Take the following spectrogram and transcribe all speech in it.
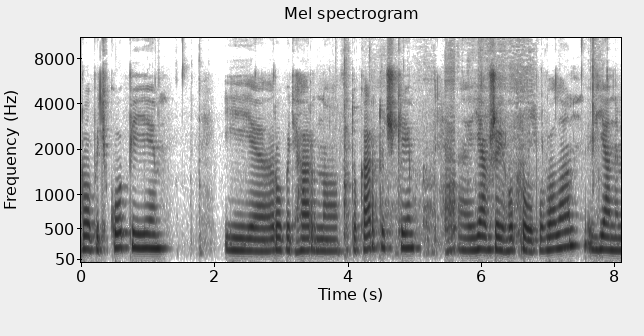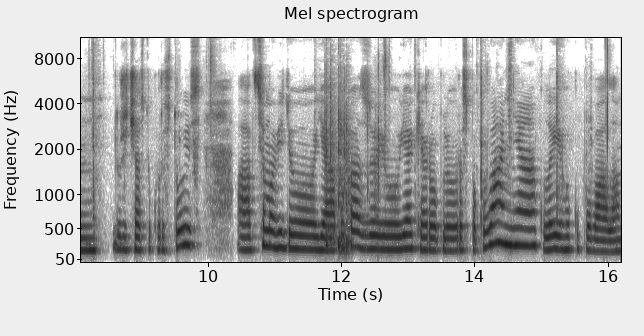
робить копії і робить гарно фотокарточки. Е, Я вже його пробувала, я ним дуже часто користуюсь. В цьому відео я показую, як я роблю розпакування, коли його купувала.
